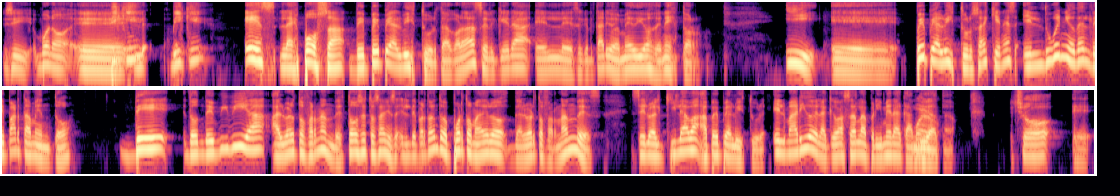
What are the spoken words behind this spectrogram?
Sí, bueno, eh, Vicky, le- Vicky, es la esposa de Pepe Albistur, ¿te acordás? El que era el secretario de medios de Néstor. Y Pepe Albistur, ¿sabes quién es? El dueño del departamento de donde vivía Alberto Fernández todos estos años. El departamento de Puerto Madero de Alberto Fernández se lo alquilaba a Pepe Albistur, el marido de la que va a ser la primera candidata. yo eh,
